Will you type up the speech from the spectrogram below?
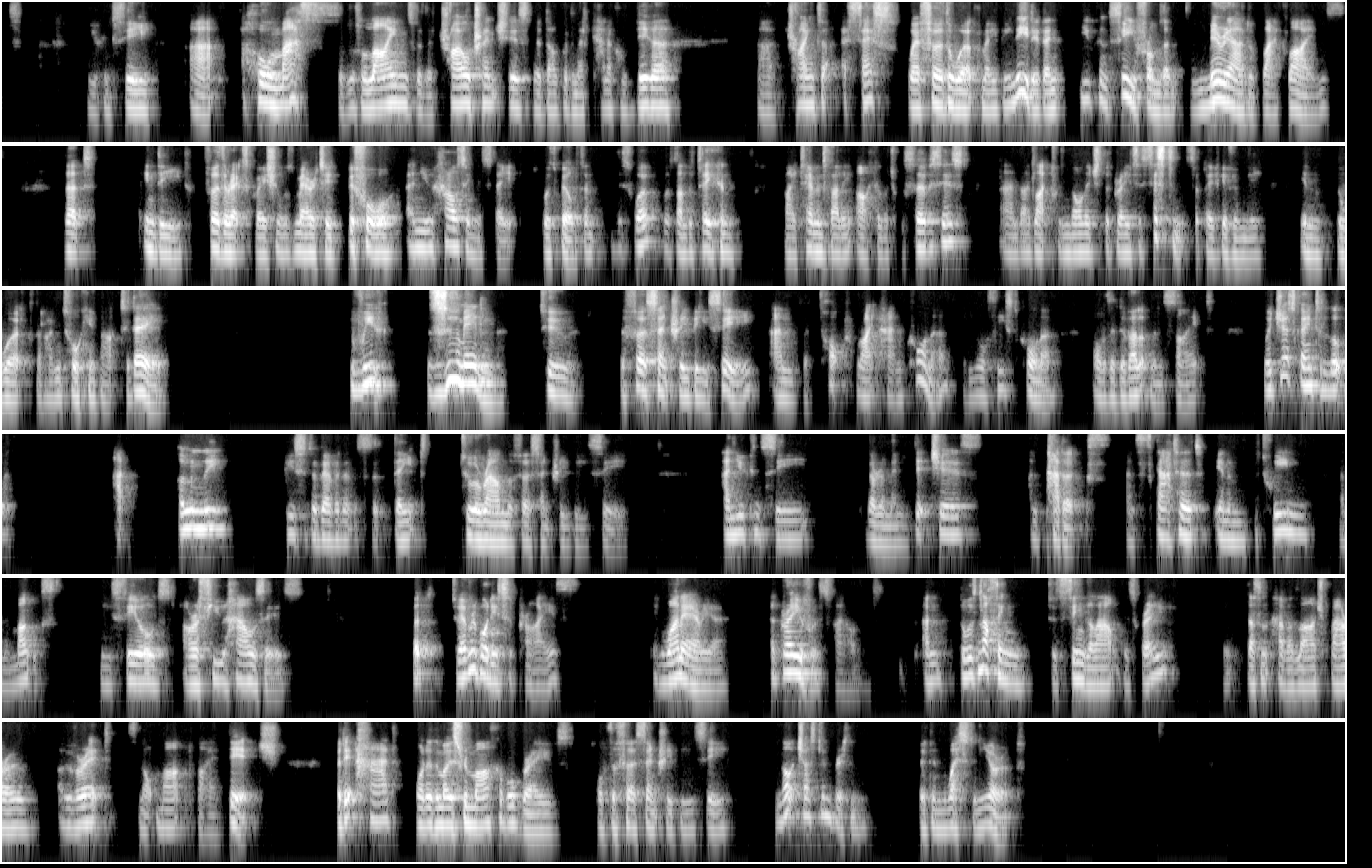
You can see uh, a whole mass of little lines with the trial trenches are dug with a mechanical digger, uh, trying to assess where further work may be needed. And you can see from the myriad of black lines that indeed further excavation was merited before a new housing estate was built. And this work was undertaken by Thames Valley Archaeological Services. And I'd like to acknowledge the great assistance that they've given me in the work that I'm talking about today. If we zoom in to the first century BC and the top right-hand corner, the northeast corner of the development site, we're just going to look at only pieces of evidence that date to around the first century BC. And you can see there are many ditches and paddocks, and scattered in between and amongst these fields are a few houses. But to everybody's surprise, in one area, a grave was found. And there was nothing to single out this grave. It doesn't have a large barrow over it. It's not marked by a ditch, but it had one of the most remarkable graves of the first century BC, not just in Britain, but in Western Europe.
